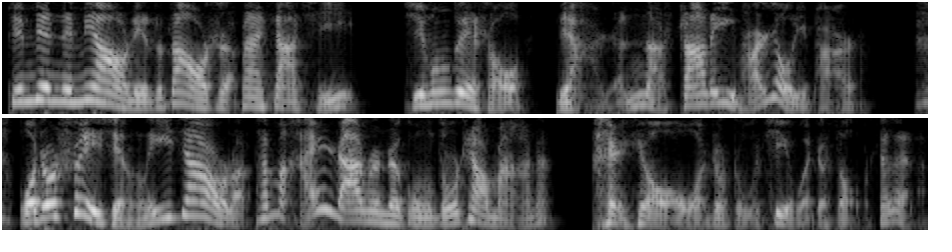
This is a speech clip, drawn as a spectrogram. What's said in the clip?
偏偏那庙里的道士爱下棋，棋逢对手，俩人呢杀了一盘又一盘的。我都睡醒了一觉了，他们还嚷嚷着拱足跳马呢。哎呦，我就赌气，我就走下来了。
